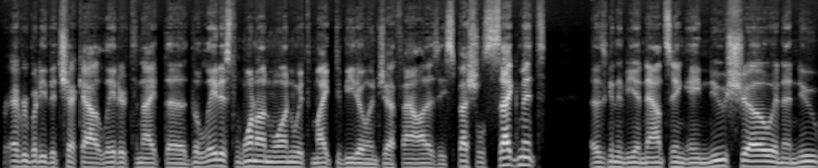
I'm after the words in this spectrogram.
for everybody to check out later tonight. The, the latest one on one with Mike DeVito and Jeff Allen is a special segment that is going to be announcing a new show and a new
